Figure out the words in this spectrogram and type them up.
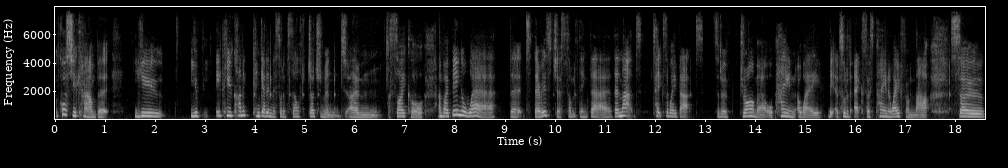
of course you can, but you you you kind of can get in this sort of self judgment um, cycle, and by being aware that there is just something there, then that takes away that sort of drama or pain away, the sort of excess pain away from that. So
